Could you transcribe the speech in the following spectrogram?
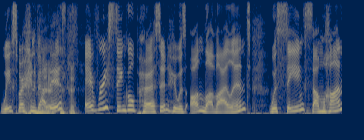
we've spoken about this. Every single person who was on Love Island was seeing someone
